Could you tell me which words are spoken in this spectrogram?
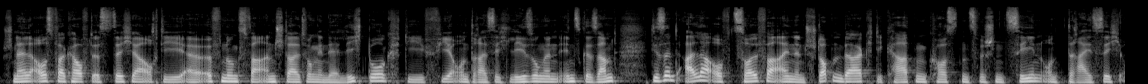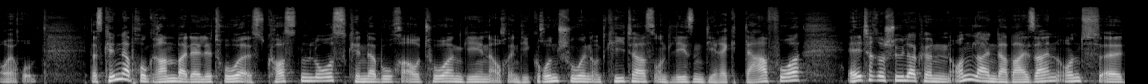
Schnell ausverkauft ist sicher auch die Eröffnungsveranstaltung in der Lichtburg. Die 34 Lesungen insgesamt, die sind alle auf Zollverein in Stoppenberg. Die Karten kosten zwischen 10 und 30 Euro. Das Kinderprogramm bei der Litruhe ist kostenlos. Kinderbuchautoren gehen auch in die Grundschulen und Kitas und lesen direkt davor. Ältere Schüler können online dabei sein und äh,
